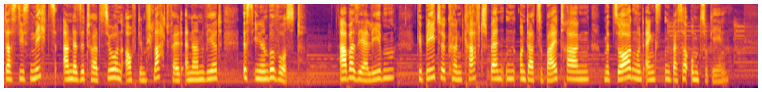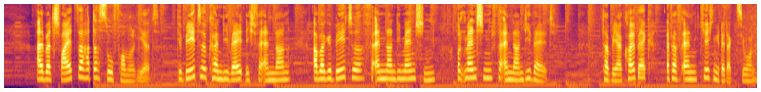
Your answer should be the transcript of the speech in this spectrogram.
Dass dies nichts an der Situation auf dem Schlachtfeld ändern wird, ist ihnen bewusst. Aber sie erleben, Gebete können Kraft spenden und dazu beitragen, mit Sorgen und Ängsten besser umzugehen. Albert Schweitzer hat das so formuliert. Gebete können die Welt nicht verändern, aber Gebete verändern die Menschen und Menschen verändern die Welt. Tabea Kolbeck, FFN Kirchenredaktion.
